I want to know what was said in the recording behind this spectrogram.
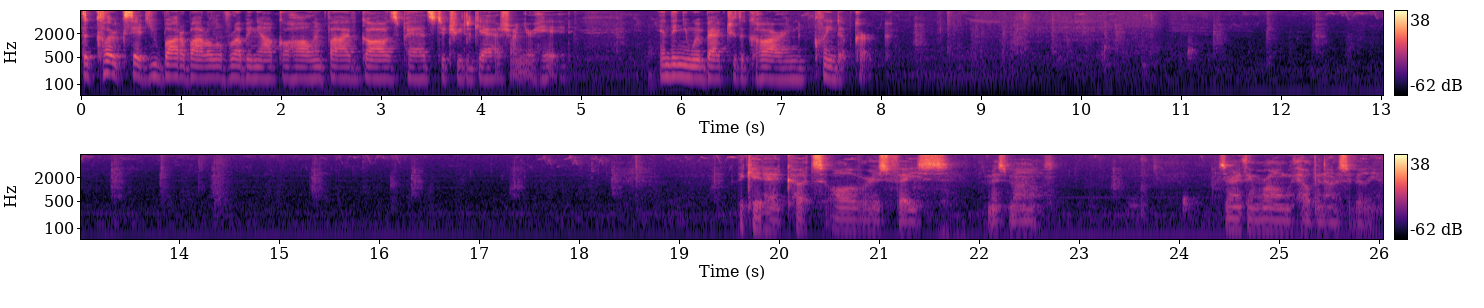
The clerk said you bought a bottle of rubbing alcohol and five gauze pads to treat a gash on your head. And then you went back to the car and cleaned up Kirk. The kid had cuts all over his face, Miss Miles. Is there anything wrong with helping out a civilian?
